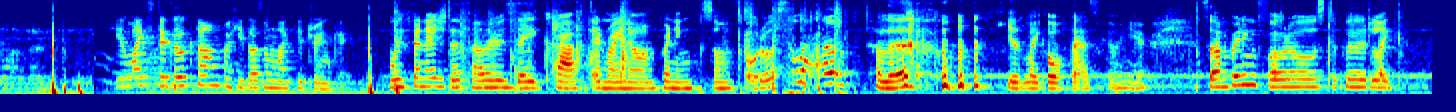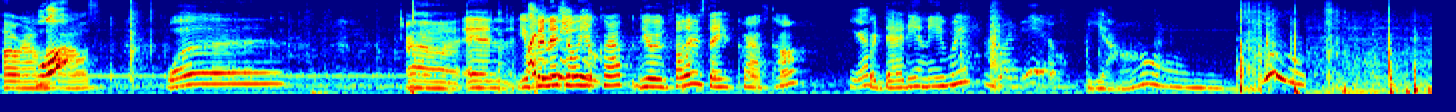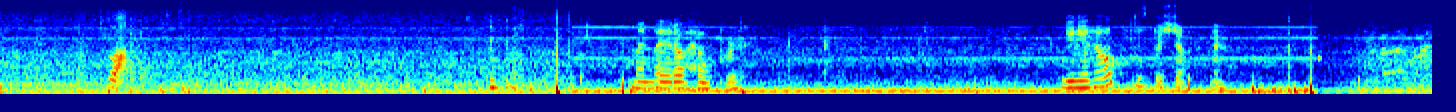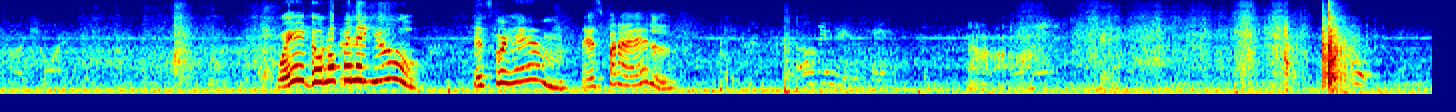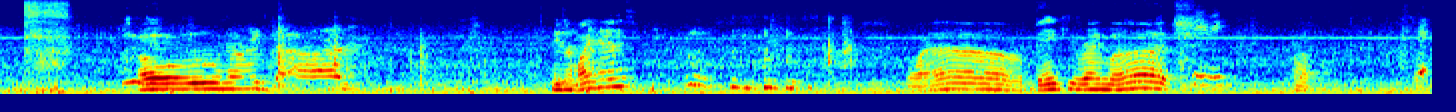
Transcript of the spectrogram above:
He likes to cook them, but he doesn't like to drink it. We finished the Father's Day craft, and right now I'm printing some photos. Hello. Hello. He's like all fast coming here. So I'm printing photos to put like around the house. What? Uh, and you Why do finish all your craft, your Father's Day craft, huh? Yeah. For Daddy and Avery? What do? Yeah. Ooh. What? My little helper. You need help? Just push down. No. Wait, don't open it you. It's for him. Es para él. Open it again. Ah, okay. Oh my god. These are my hands? wow, thank you very much. Baby. Huh. Yeah.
